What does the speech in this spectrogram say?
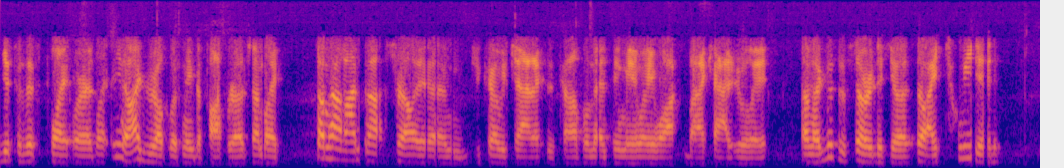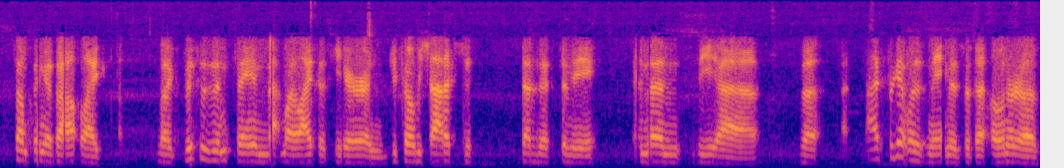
get to this point where it's like, you know, I grew up listening to Papa Roach. I'm like, somehow I'm in Australia and Jacoby Shaddix is complimenting me when he walks by casually. I'm like, this is so ridiculous. So I tweeted something about like, like this is insane that my life is here, and Jacoby Shaddix just said this to me and then the uh, the I forget what his name is, but the owner of,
